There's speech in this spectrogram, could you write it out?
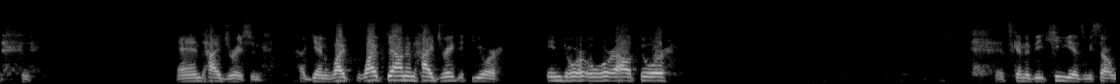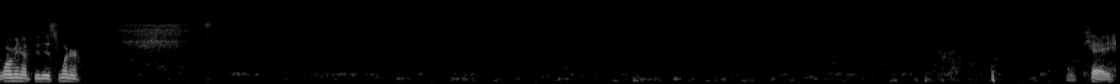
and hydration. Again, wipe, wipe down and hydrate if you are indoor or outdoor. It's gonna be key as we start warming up through this winter. Okay,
